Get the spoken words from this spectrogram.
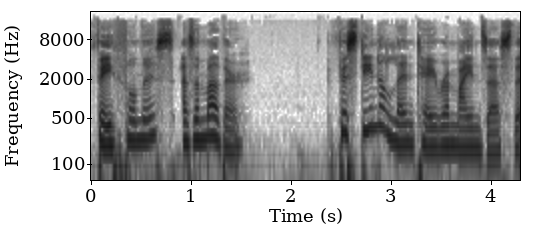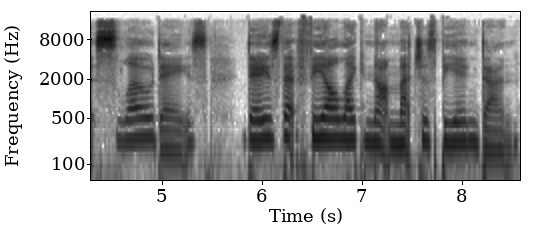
Faithfulness as a mother. Festina Lente reminds us that slow days, days that feel like not much is being done,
